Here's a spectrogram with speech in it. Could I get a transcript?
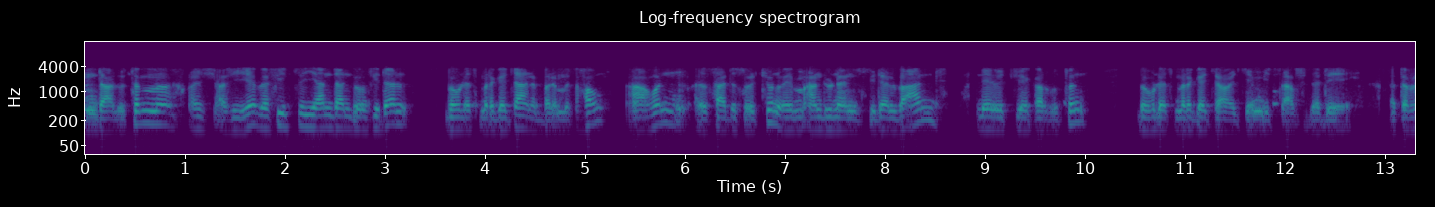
እንዳሉትም አሻሽዬ በፊት እያንዳንዱን ፊደል በሁለት መርገጫ ነበር የምጽፈው። አሁን ሳድሶቹን ወይም አንዱን አይነት ፊደል በአንድ ሌሎቹ የቀሩትን በሁለት መርገጫዎች የሚጻፍ ዘዴ ፈጥሬ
